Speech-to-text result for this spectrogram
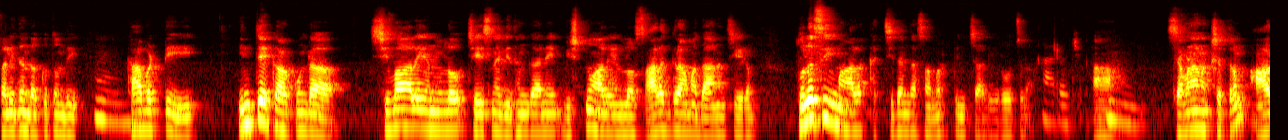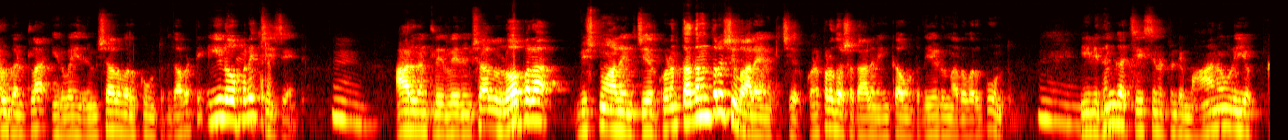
ఫలితం దక్కుతుంది. కాబట్టి ఇంతే కాకుండా శివాలయంలో చేసిన విధంగానే విష్ణు ఆలయంలో సాలగ్రామ దానం చేయడం తులసి మాల ఖచ్చితంగా సమర్పించాలి ఈ రోజున. శ్రవణ నక్షత్రం ఆరు గంటల ఇరవై ఐదు నిమిషాల వరకు ఉంటుంది కాబట్టి ఈ లోపలే చేసేయండి. ఉమ్, ఆరు గంటల ఇరవై ఐదు నిమిషాల లోపల విష్ణు ఆలయానికి చేరుకోవడం తదనంతరం శివాలయానికి చేరుకోవడం ప్రదోషకాలం ఇంకా ఉంటుంది ఏడున్నర వరకు ఉంటుంది. ఉమ్, ఈ విధంగా చేసినటువంటి మానవుడి యొక్క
